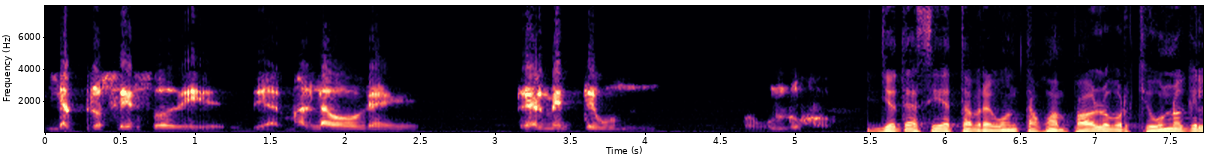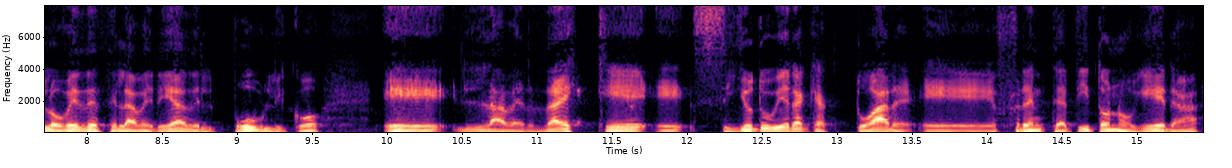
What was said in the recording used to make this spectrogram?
y al proceso de, armar la obra es realmente un, un lujo. Yo te hacía esta pregunta, Juan Pablo, porque uno que lo ve desde la vereda del público, eh, la verdad es que eh, si yo tuviera que actuar eh, frente a Tito Noguera,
